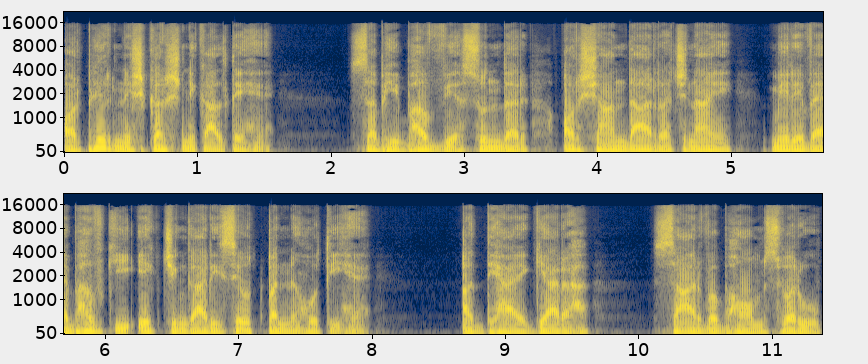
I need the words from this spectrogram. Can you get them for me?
और फिर निष्कर्ष निकालते हैं। सभी भव्य, सुंदर और शानदार रचनाएँ मेरे वैभव की एक चिंगारी से उत्पन्न होती हैं। अध्याय ग्यारह, सार्वभौम स्वरूप।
